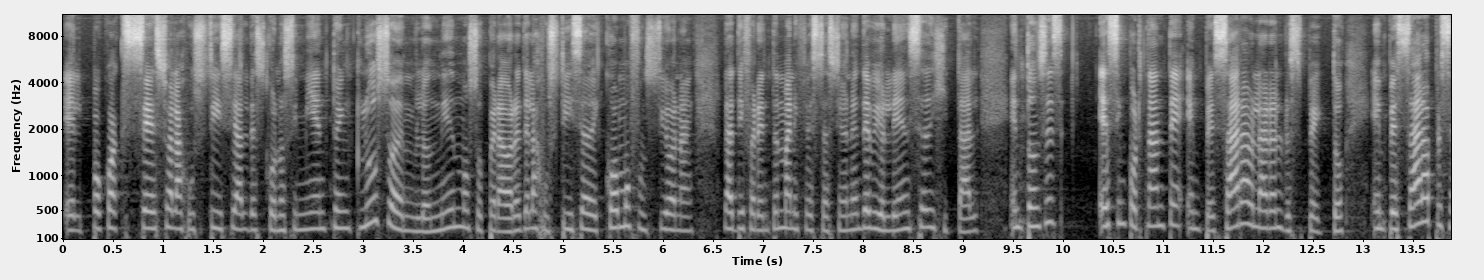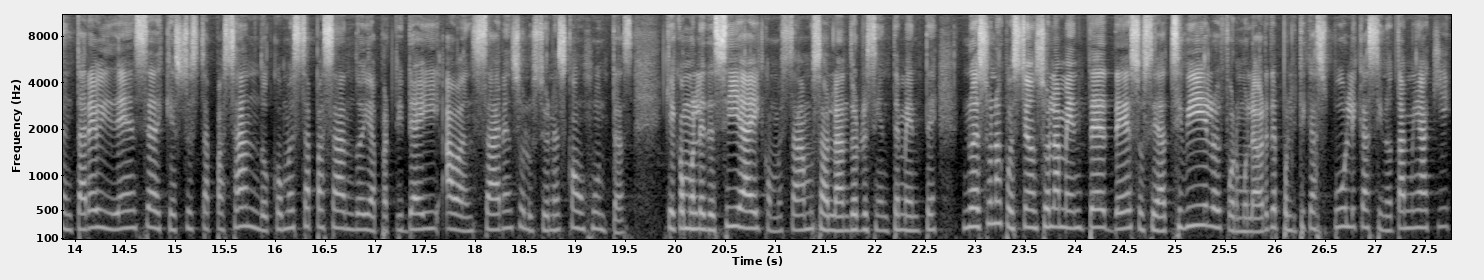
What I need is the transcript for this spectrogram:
el poco acceso a la justicia, al desconocimiento incluso de los mismos operadores de la justicia, de cómo funcionan las diferentes manifestaciones de violencia digital. Entonces, es importante empezar a hablar al respecto, empezar a presentar evidencia de que esto está pasando, cómo está pasando y a partir de ahí avanzar en soluciones conjuntas, que como les decía y como estábamos hablando recientemente, no es una cuestión solamente de sociedad civil o de formuladores de políticas públicas, sino también aquí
